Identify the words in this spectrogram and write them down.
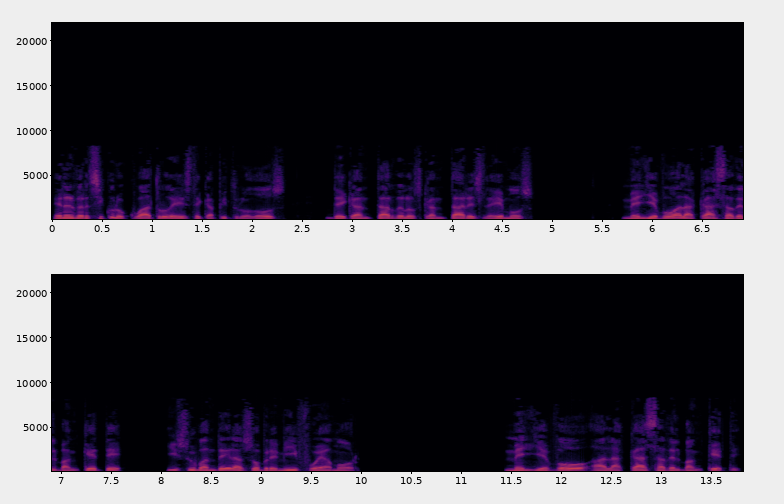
En el versículo cuatro de este capítulo dos, de Cantar de los Cantares, leemos Me llevó a la casa del banquete, y su bandera sobre mí fue amor. Me llevó a la casa del banquete.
